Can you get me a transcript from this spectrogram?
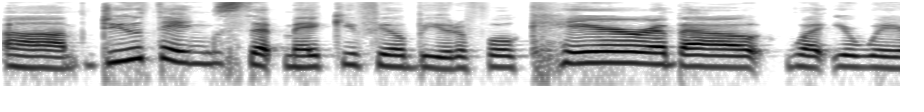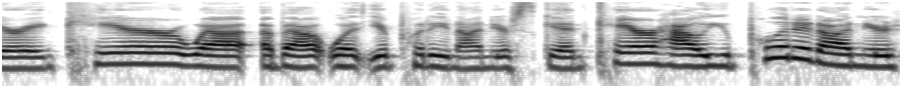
um, do things that make you feel beautiful, care about what you're wearing, care about what you're putting on your skin, care how you put it on your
